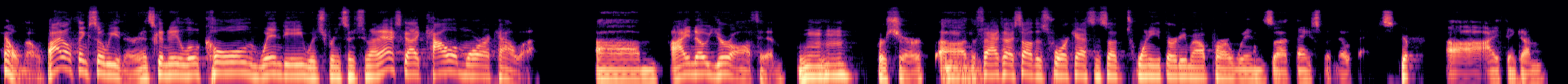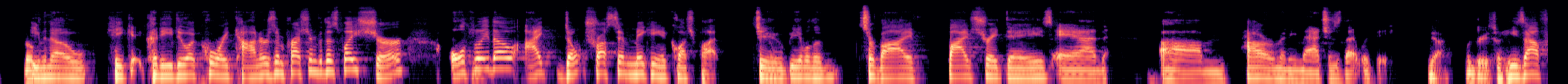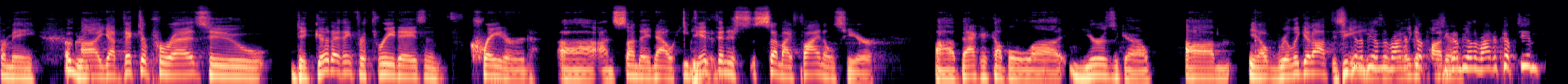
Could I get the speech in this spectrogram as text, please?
Hell no. I don't think so either. And it's going to be a little cold and windy, which brings me to my next guy, Collin Morikawa. Um, I know you're off him Mm-hmm. for sure. Uh, The Mhm. fact I saw this forecast and saw 20, 30 mile per hour winds, uh, thanks, but no thanks. Yep. Uh, I think I'm, Nope. even though he could he do a Corey Conners impression for this place? Sure. Ultimately, though, I don't trust him making a clutch putt to be able to survive five straight days and um, however many matches that would be. Yeah, agree. So he's out for me. Agree. Uh, you got Victor Perez, who did good, I think, for three days and cratered uh, on Sunday. Now, he, He did, did. finish the semifinals here uh, back a couple uh, years ago. Um, you know, really good off. is he going to be on the Ryder really Cup? Is he going to be on the Ryder Cup team?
